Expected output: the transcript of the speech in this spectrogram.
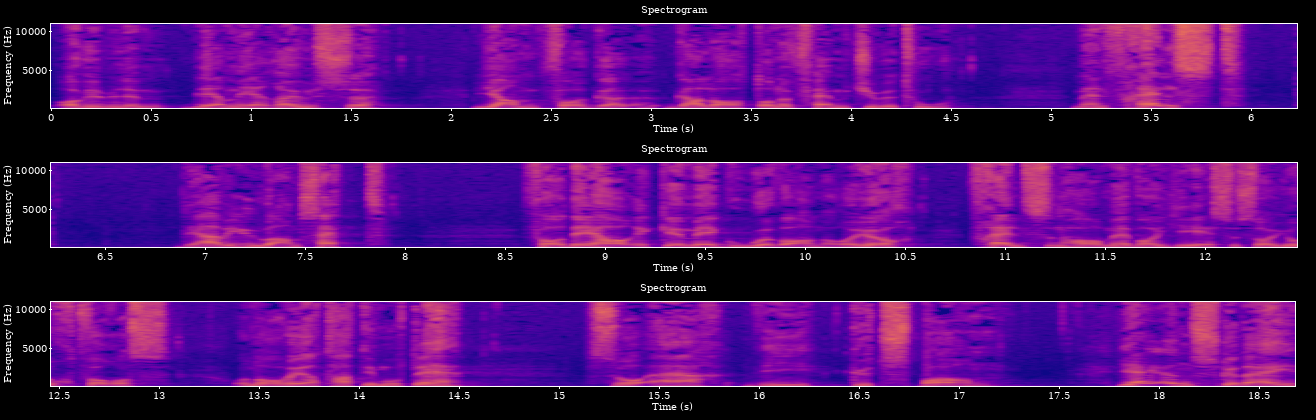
og vi blir, mer rause. Jf. Galaterne 5.22. Men frelst, det er vi uansett. For det har ikke med gode vaner å gjøre. Frelsen har med hva Jesus har gjort for oss. Og når vi har tatt imot det, så er vi Guds barn. Jeg ønsker deg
